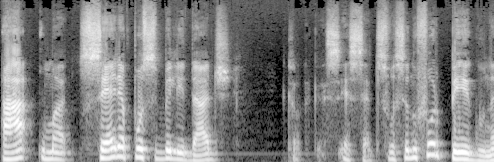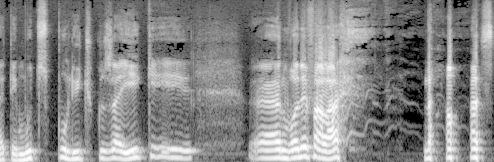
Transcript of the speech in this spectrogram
há uma séria possibilidade, exceto se você não for pego, né? Tem muitos políticos aí que. É, não vou nem falar. dá, umas,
